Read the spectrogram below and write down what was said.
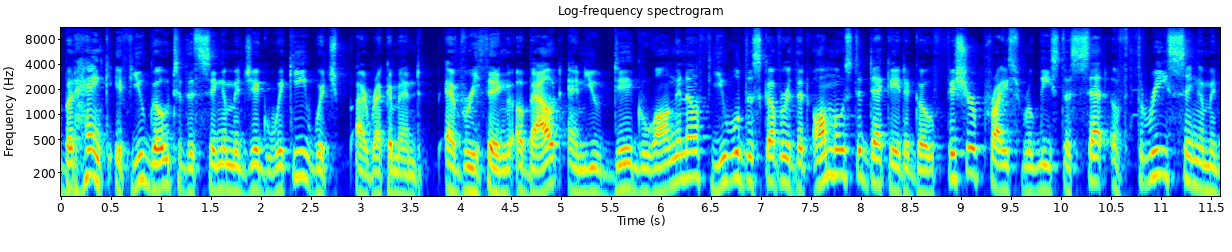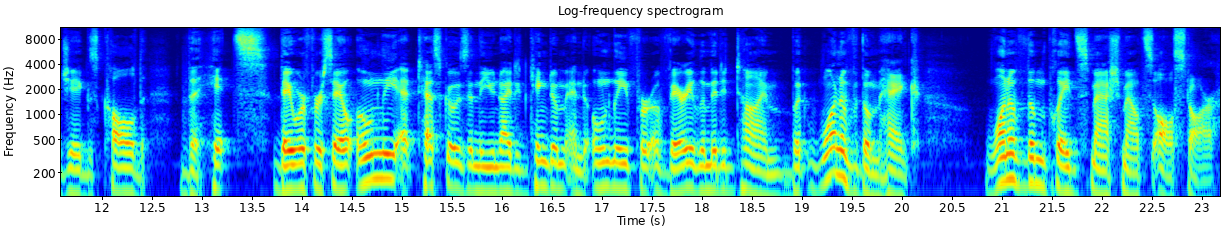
But hang think if you go to the Singamajig wiki, which I recommend everything about, and you dig long enough, you will discover that almost a decade ago, Fisher Price released a set of three Singamajigs called the hits. They were for sale only at Tesco's in the United Kingdom and only for a very limited time, but one of them, Hank, one of them played Smash Mouth's All Star.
